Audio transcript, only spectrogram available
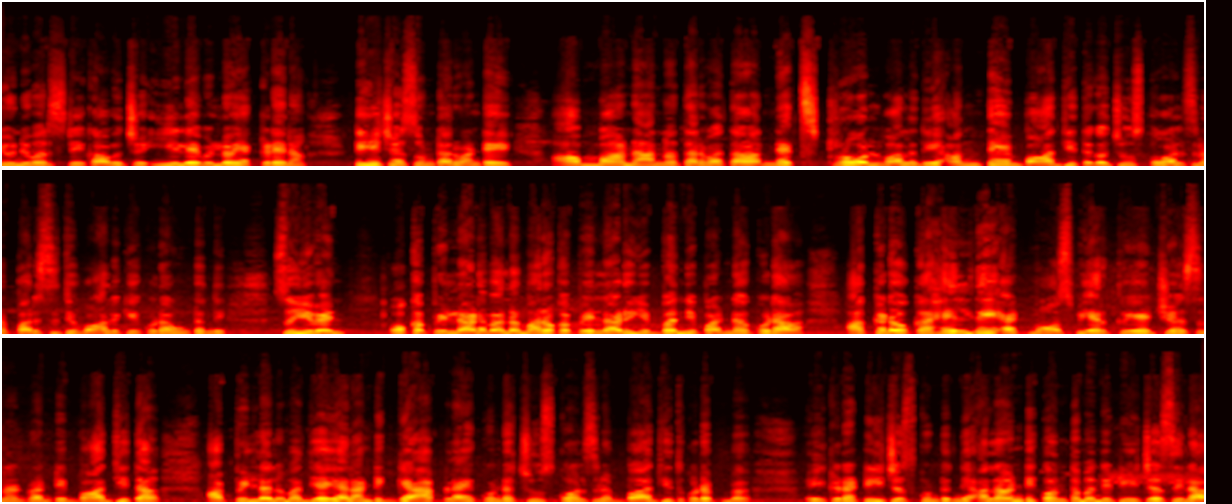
యూనివర్సిటీ కావచ్చు ఈ లెవెల్లో ఎక్కడైనా టీచర్స్ ఉంటారు. అంటే అమ్మ నాన్న తర్వాత నెక్స్ట్ రోల్ వాళ్ళది. అంతే బాధ్యతగా చూసుకోవాల్సిన పరిస్థితి వాళ్ళకి కూడా ఉంటుంది. సో ఈవెన్ ఒక పిల్లాడి వల్ల మరొక పిల్లాడు ఇబ్బంది పడినా కూడా అక్కడ ఒక హెల్దీ అట్మాస్ఫియర్ క్రియేట్ చేసినటువంటి బాధ్యత ఆ పిల్లల మధ్య ఎలాంటి గ్యాప్ లేకుండా చూసుకోవాల్సిన బాధ్యత కూడా ఇక్కడ టీచర్స్కి ఉంటుంది. అలాంటి కొంతమంది టీచర్స్ ఇలా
